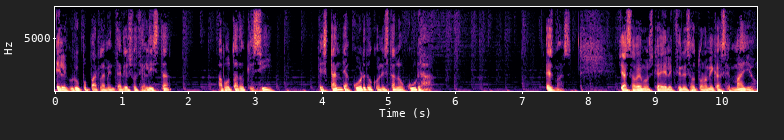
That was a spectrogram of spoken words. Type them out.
el grupo parlamentario socialista ha votado que sí. Están de acuerdo con esta locura. Es más, ya sabemos que hay elecciones autonómicas en mayo.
